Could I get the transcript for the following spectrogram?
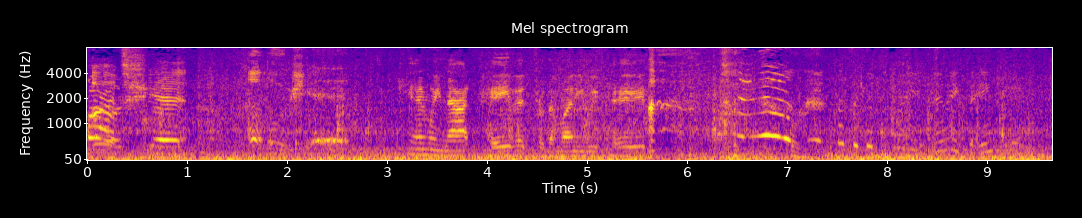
Oh shit. Oh shit. Can we not pave it for the money we paid? I know. That's a good point. I like thank you.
